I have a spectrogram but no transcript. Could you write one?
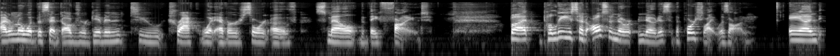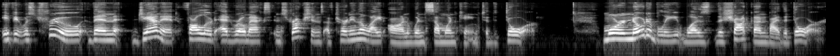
I don't know what the scent dogs were given to track whatever sort of smell that they find. But police had also no- noticed that the porch light was on. And if it was true, then Janet followed Ed Romack's instructions of turning the light on when someone came to the door. More notably was the shotgun by the door.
